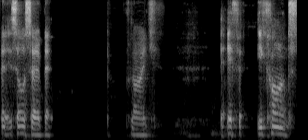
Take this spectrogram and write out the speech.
But it's also a bit like if you can't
